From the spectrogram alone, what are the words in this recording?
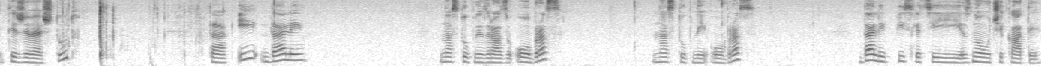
І ти живеш тут? Так, і далі наступний зразу образ. Наступний образ. Далі після цієї знову чекати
